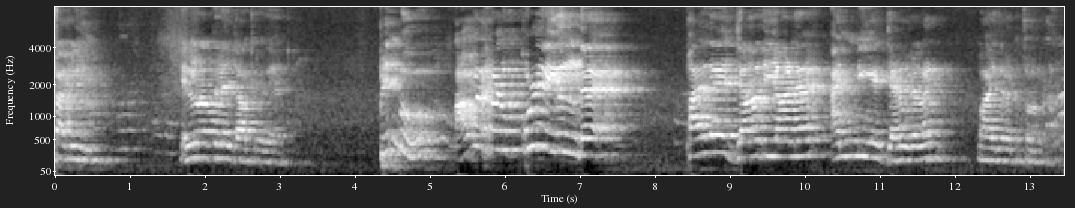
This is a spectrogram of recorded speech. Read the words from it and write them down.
ஃபேமிலி எல்லாத்துலேயும் ஜாக்கிரதையாக இருக்கும் பின்பு அவர்களுக்குள் இருந்த பல ஜாதியான அந்நிய ஜனங்களை வாய் திறக்க தொடங்குறாங்க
